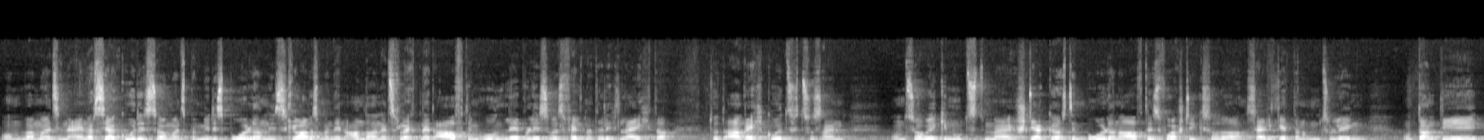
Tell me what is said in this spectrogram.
Und wenn man jetzt in einer sehr gut ist, sagen wir jetzt bei mir das Bouldern, ist klar, dass man den anderen jetzt vielleicht nicht auch auf dem hohen Level ist, aber es fällt natürlich leichter, dort auch recht gut zu sein. Und so habe ich genutzt, meine Stärke aus dem Bouldern auf das Vorstiegs- oder Seilklettern umzulegen und dann die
